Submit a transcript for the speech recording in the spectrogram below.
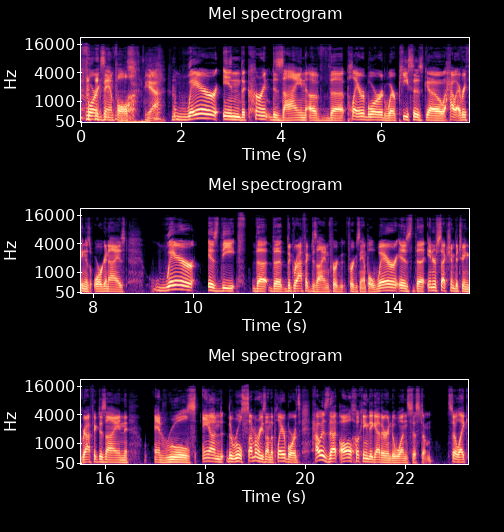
For example, Yeah. where in the current design of the player board, where pieces go, how everything is organized, where is the the the the graphic design for for example where is the intersection between graphic design and rules and the rule summaries on the player boards how is that all hooking together into one system so like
